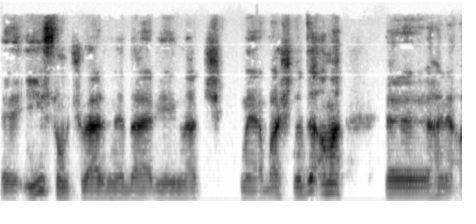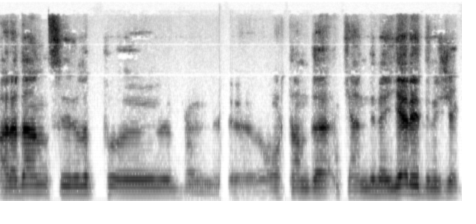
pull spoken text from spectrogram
e, iyi sonuç verdiğine dair yayınlar çıkmaya başladı ama e, hani aradan sıyrılıp e, ortamda kendine yer edinecek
